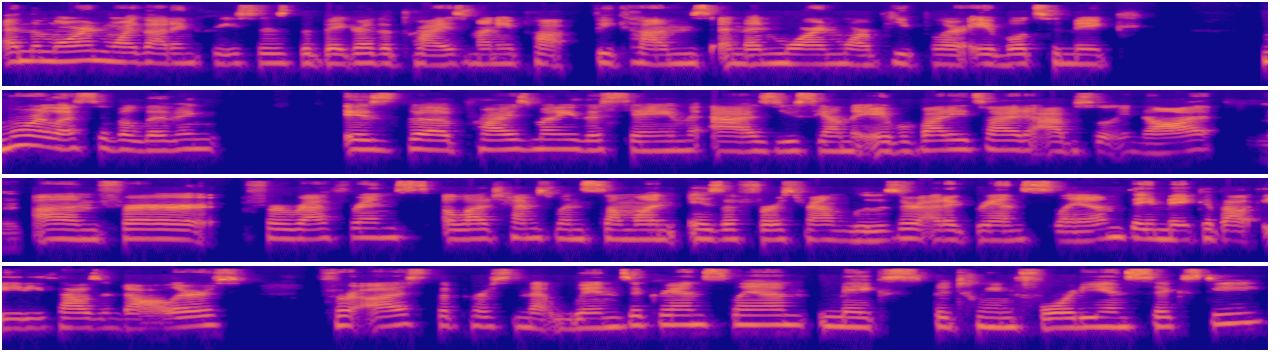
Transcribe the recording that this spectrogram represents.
And the more and more that increases the bigger the prize money pot becomes and then more and more people are able to make more or less of a living is the prize money the same as you see on the able-bodied side? Absolutely not. Um, for for reference, a lot of times when someone is a first round loser at a grand slam, they make about eighty thousand dollars. For us, the person that wins a grand slam makes between forty and sixty.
